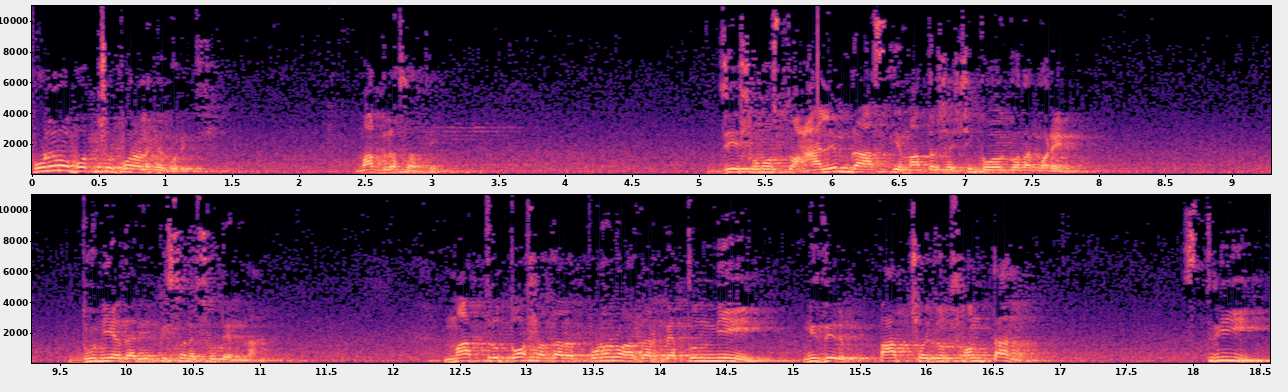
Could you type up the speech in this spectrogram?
পনেরো বছর পড়ালেখা করেছি মাদ্রাসাতে। যে সমস্ত আলেমরা আজকে মাদ্রাসায় শিক্ষকতা করেন, দুনিয়াদারির পিছনে ছুটেন না। মাত্র দশ হাজার, পনেরো হাজার বেতন নিয়ে নিজের পাঁচ ছয়জন সন্তান, স্ত্রী,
